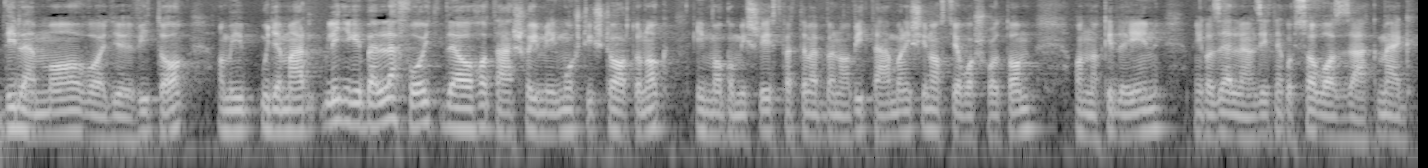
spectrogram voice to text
dilemma vagy vita, ami ugye már lényegében lefolyt, de a hatásai még most is tartanak. Én magam is részt vettem ebben a vitában, és én azt javasoltam annak idején még az ellenzéknek, hogy szavazzák meg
